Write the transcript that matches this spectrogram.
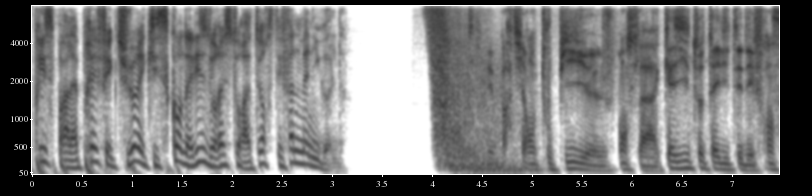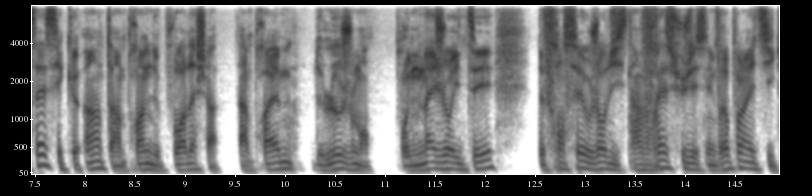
prise par la préfecture et qui scandalise le restaurateur Stéphane Manigold. qui fait partir en toupie, euh, je pense, la quasi-totalité des Français, c'est que, un, tu as un problème de pouvoir d'achat, tu as un problème de logement pour une majorité Français aujourd'hui. C'est un vrai sujet, c'est une vraie problématique.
